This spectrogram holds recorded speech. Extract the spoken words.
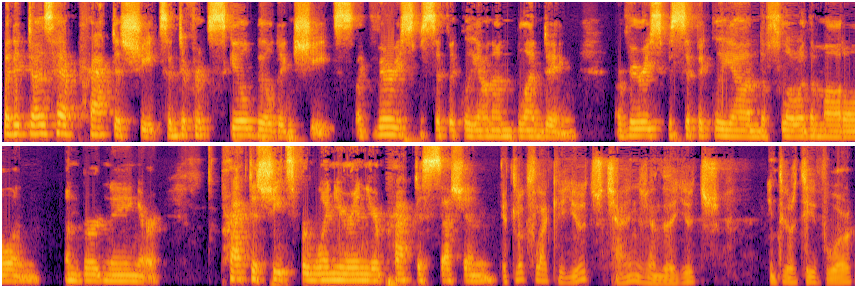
But it does have practice sheets and different skill building sheets, like very specifically on unblending, or very specifically on the flow of the model and unburdening, or practice sheets for when you're in your practice session. It looks like a huge change and a huge integrative work.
